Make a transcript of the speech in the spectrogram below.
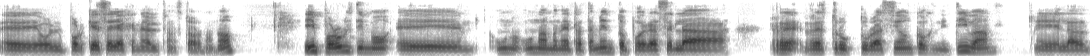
eh, el se haya generado el trastorno, ¿no? Y por último, una manera de tratamiento podría ser la reestructuración cognitiva, eh, la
